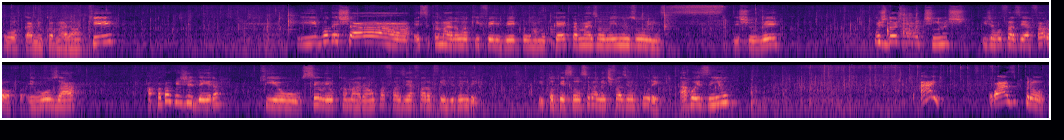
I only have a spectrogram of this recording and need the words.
colocar meu camarão aqui. E vou deixar esse camarão aqui ferver com a muqueca mais ou menos uns... Deixa eu ver. Uns dois minutinhos e já vou fazer a farofa. Eu vou usar a própria frigideira que eu selei o camarão para fazer a farofinha de dendê. E tô pensando seriamente fazer um purê. Arrozinho. Ai! Quase pronto.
